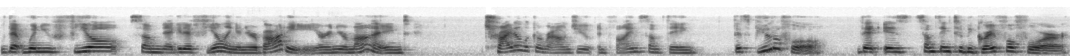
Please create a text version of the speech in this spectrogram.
that when you feel some negative feeling in your body or in your mind, try to look around you and find something that's beautiful, that is something to be grateful for,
